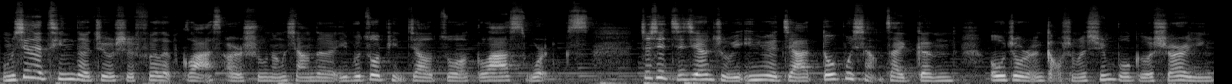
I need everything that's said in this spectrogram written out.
我们现在听的就是 Philip Glass 耳熟能详的一部作品，叫做《Glass Works》。这些极简主义音乐家都不想再跟欧洲人搞什么勋伯格十二音，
